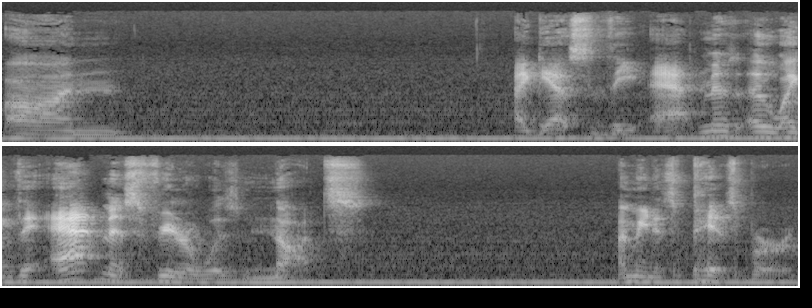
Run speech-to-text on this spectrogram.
on I guess the atmos like the atmosphere was nuts. I mean, it's Pittsburgh.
